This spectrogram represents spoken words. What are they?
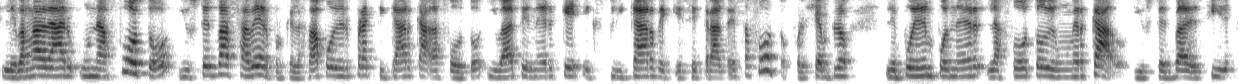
le van a dar una foto y usted va a saber, porque las va a poder practicar cada foto y va a tener que explicar de qué se trata esa foto. Por ejemplo, le pueden poner la foto de un mercado y usted va a decir,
